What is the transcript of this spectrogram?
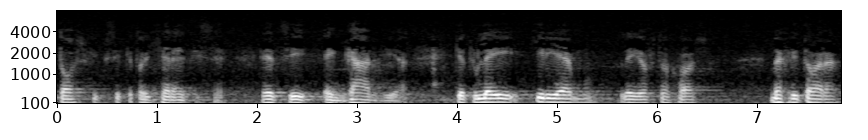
το σφίξε και τον χαιρέτησε. Έτσι εγκάρδια. Και του λέει Κύριέ μου λέει ο φτωχός μέχρι τώρα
